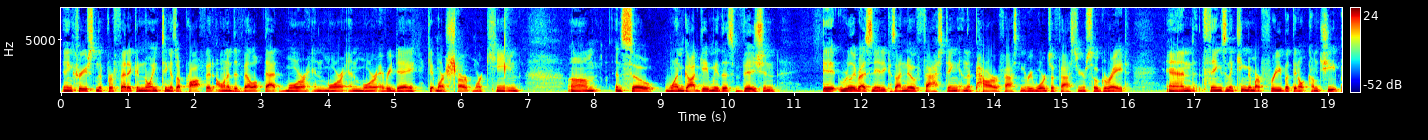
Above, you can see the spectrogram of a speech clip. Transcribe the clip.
increase in the prophetic anointing as a prophet. I want to develop that more and more and more every day, get more sharp, more keen. Um, and so when God gave me this vision, it really resonated because I know fasting and the power of fasting, the rewards of fasting are so great. And things in the kingdom are free, but they don't come cheap.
